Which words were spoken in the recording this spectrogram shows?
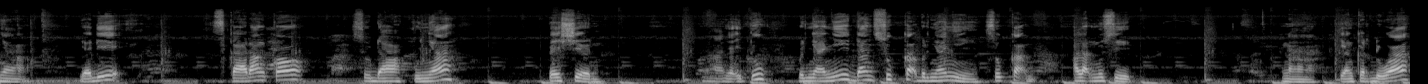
ya jadi sekarang kau sudah punya passion. Nah, yaitu bernyanyi dan suka bernyanyi suka alat musik. Nah yang kedua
